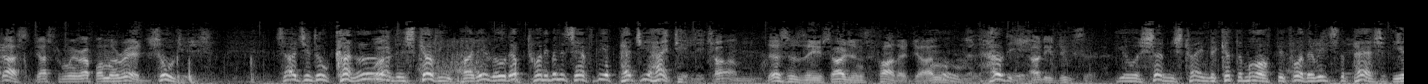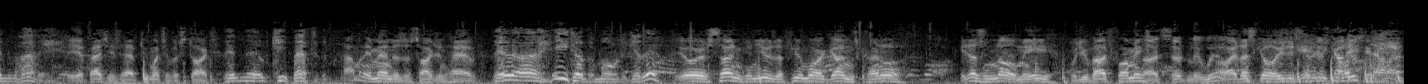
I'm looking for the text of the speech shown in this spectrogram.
dust just when we were up on the ridge. Soldiers. Sergeant O'Connell What? and his scouting party rode up 20 minutes after the Apache hightailed it. Tom. This is the sergeant's father, John. Oh, well, howdy. How do you do, sir? Your son's trying to cut them off before they reach the pass at the end of the valley. The Apaches have too much of a start. Then they'll keep after them. How many men does the sergeant have? There are eight of them altogether. Your son can use a few more guns, Colonel. He doesn't know me. Will you vouch for me? I certainly will. All right, let's go. Easy, steady, Easy, fellow. easy, fella.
